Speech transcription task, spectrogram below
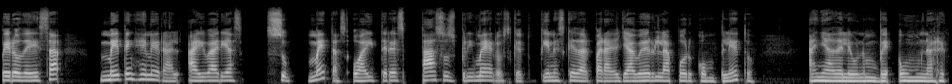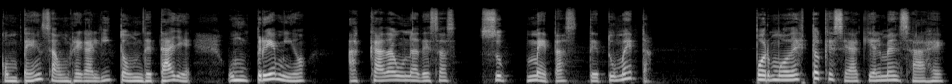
pero de esa meta en general hay varias submetas o hay tres pasos primeros que tú tienes que dar para ya verla por completo. Añádele una, una recompensa, un regalito, un detalle, un premio a cada una de esas submetas de tu meta. Por modesto que sea aquí el mensaje,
